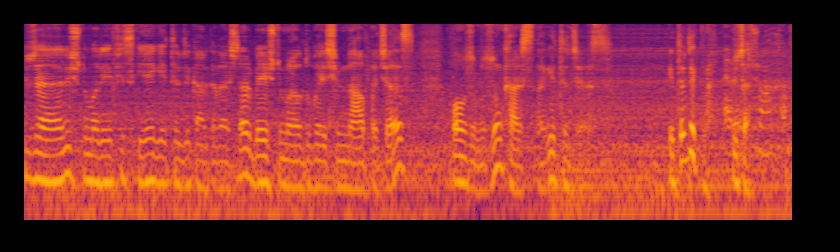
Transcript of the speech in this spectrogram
Güzel 3 numarayı fiskiye getirdik arkadaşlar. 5 numaralı Dubai şimdi ne yapacağız? Omzumuzun karşısına getireceğiz. Getirdik mi? Evet Güzel. şu an tamam.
